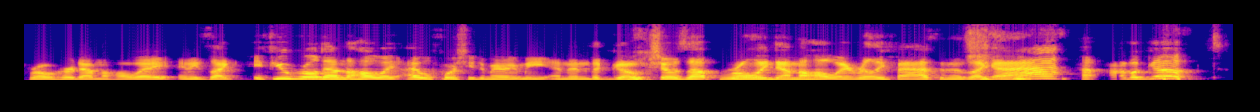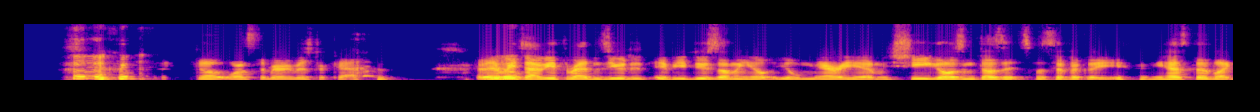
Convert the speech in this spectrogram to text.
throw her down the hallway, and he's like, "If you roll down the hallway, I will force you to marry me." And then the goat shows up rolling down the hallway really fast and is like, "Ah, I'm a goat." Goat wants to marry Mr. Cat. And every Yeah. time he threatens you to, if you do something, he'll you'll marry him. She goes and does it specifically. He has to like,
